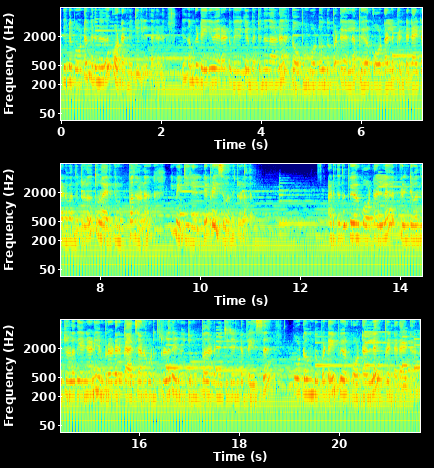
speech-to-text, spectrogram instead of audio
ഇതിന്റെ ബോട്ടം വരുന്നത് കോട്ടൺ മെറ്റീരിയൽ തന്നെയാണ്. ഇത് നമുക്ക് ഡെയിലി വെയർ ആയിട്ട് ഉപയോഗിക്കാൻ പറ്റുന്നതാണ്. ടോപ്പും ബോട്ടവും ദുപ്പട്ടയും എല്ലാം പ്യുവർ കോട്ടണിൽ പ്രിന്റഡ് ആയിട്ടാണ് വന്നിട്ടുള്ളത്. തൊള്ളായിരത്തി മുപ്പതാണ് ഈ മെറ്റീരിയലിന്റെ പ്രൈസ് വന്നിട്ടുള്ളത്. അടുത്തത് പ്യുർ കോട്ടണിൽ പ്രിന്റ് വന്നിട്ടുള്ളത് തന്നെയാണ്. എംബ്രോയ്ഡറി പാച്ചാണ് കൊടുത്തിട്ടുള്ളത്. എണ്ണൂറ്റി മുപ്പതാണ് മെറ്റീരിയലിന്റെ പ്രൈസ്. പോട്ടവും ദുപ്പട്ടയും പ്യുർ കോട്ടണിൽ പ്രിന്റഡ് ആയിട്ടാണ്.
